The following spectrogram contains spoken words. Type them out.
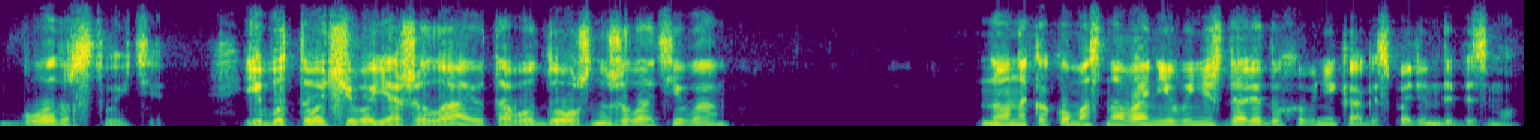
бодрствуйте? Ибо то, чего я желаю, того должно желать и вам. Но на каком основании вы не ждали духовника, господин де Безмо?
